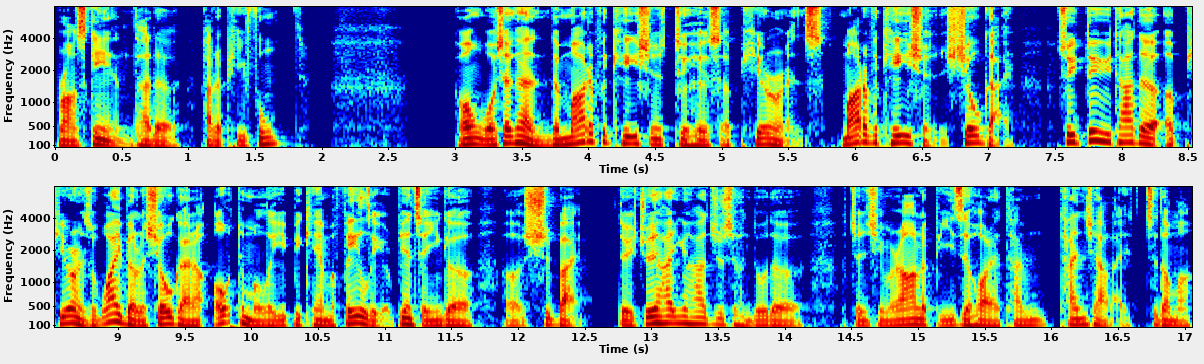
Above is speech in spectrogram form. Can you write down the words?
bronze skin，它的它的皮肤。好，往下看，the modifications to his appearance modification 修改。所以对于他的 appearance 外表的修改呢，ultimately became a failure，变成一个呃失败。对，就是他，因为他就是很多的整形嘛，让他的鼻子后来瘫瘫下来，知道吗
